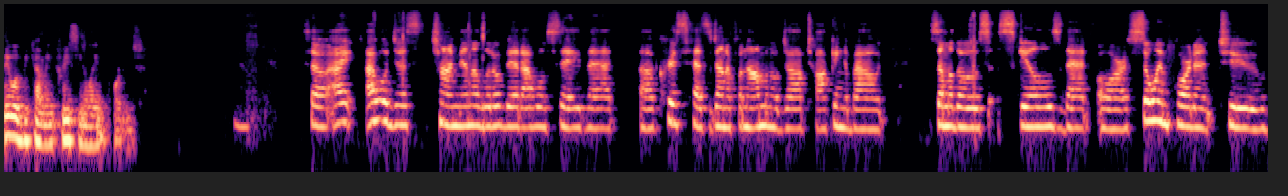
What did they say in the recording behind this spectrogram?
they will become increasingly important yeah. so i i will just chime in a little bit i will say that uh, chris has done a phenomenal job talking about some of those skills that are so important to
